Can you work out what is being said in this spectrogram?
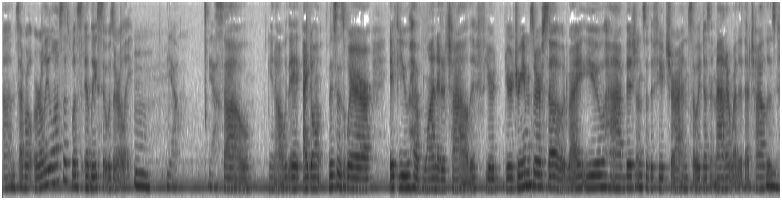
um, several early losses. Was at least it was early. Mm, yeah, yeah. So you know, it, I don't. This is where if you have wanted a child, if your your dreams are sowed, right, you have visions of the future, and so it doesn't matter whether that child is, mm.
